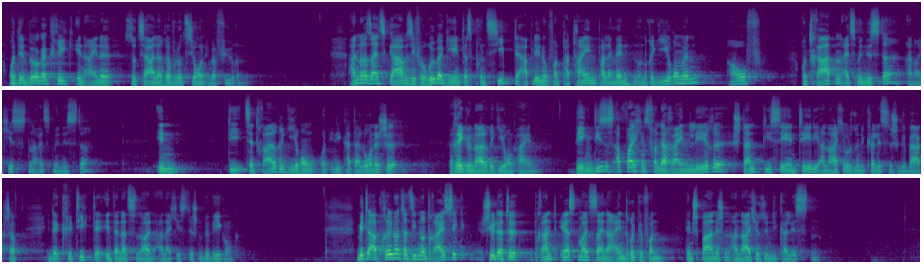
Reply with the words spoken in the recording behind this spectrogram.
und den Bürgerkrieg in eine soziale Revolution überführen. Andererseits gaben sie vorübergehend das Prinzip der Ablehnung von Parteien, Parlamenten und Regierungen auf und traten als Minister, Anarchisten als Minister, in die Zentralregierung und in die katalonische Regionalregierung ein. Wegen dieses Abweichens von der reinen Lehre stand die CNT, die anarcho-syndikalistische Gewerkschaft, in der Kritik der internationalen anarchistischen Bewegung. Mitte April 1937 schilderte Brandt erstmals seine Eindrücke von den spanischen Anarchosyndikalisten.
